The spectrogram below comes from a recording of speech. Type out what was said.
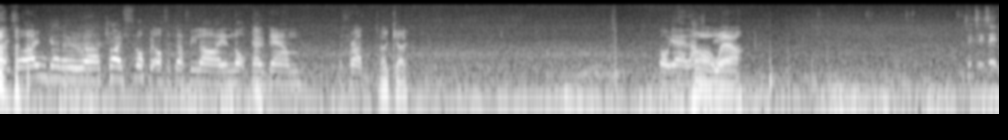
right, so I'm going to uh, try and flop it off a Duffy lie and not go down the front. okay. Oh, yeah, that's Oh, it. wow. Sit, sit, sit.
